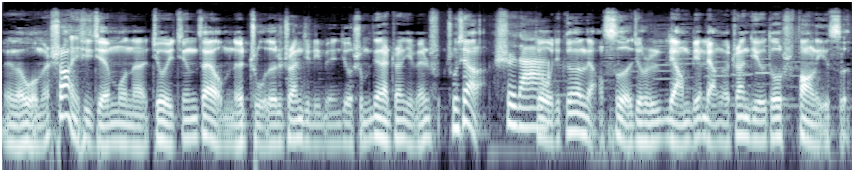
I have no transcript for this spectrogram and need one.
那个我们上一期节目呢，就已经在我们的主的专辑里面，就什么电台专辑里面出出现了。是的，对，我就跟了两次，就是两边两个专辑都放了一次，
